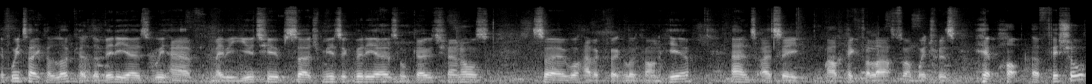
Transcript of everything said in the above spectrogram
if we take a look at the videos, we have maybe YouTube search music videos or Go channels. So we'll have a quick look on here. And I see, I'll pick the last one, which was Hip Hop Official,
